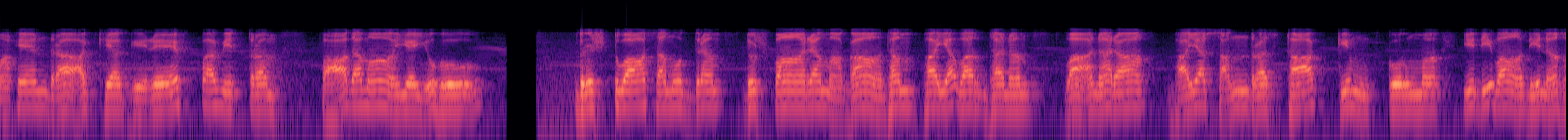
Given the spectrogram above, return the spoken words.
महेन्द्राख्यगिरेः पवित्रं पादमाययुः। दृष्ट्वा समुद्रं दुष्पारमगाधं भयवर्धनं वानरा भयसन्द्रस्था किं कुर्म इति वादिनः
